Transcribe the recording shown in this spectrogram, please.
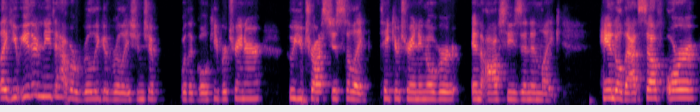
like you either need to have a really good relationship with a goalkeeper trainer who you trust just to like take your training over in the off season and like handle that stuff or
